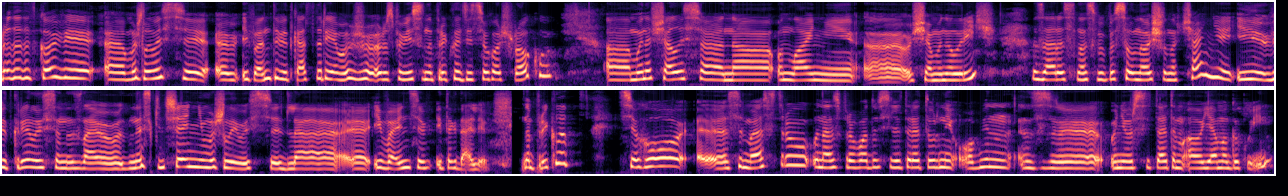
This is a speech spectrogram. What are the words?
Про додаткові е, можливості е, івенти від катедри я можу розповісти на прикладі цього ж року. Е, ми навчалися на онлайні е, ще минулоріч. Зараз нас виписали на навчання і відкрилися, не знаю, нескінченні можливості для е, івентів і так далі. Наприклад, цього е, семестру у нас проводився літературний обмін з університетом Аояма Гакуїн.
